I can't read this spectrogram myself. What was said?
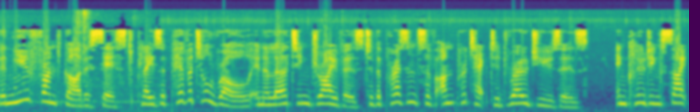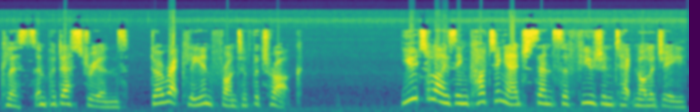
the new front guard assist plays a pivotal role in alerting drivers to the presence of unprotected road users, including cyclists and pedestrians, directly in front of the truck. Utilizing cutting-edge sensor fusion technology,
